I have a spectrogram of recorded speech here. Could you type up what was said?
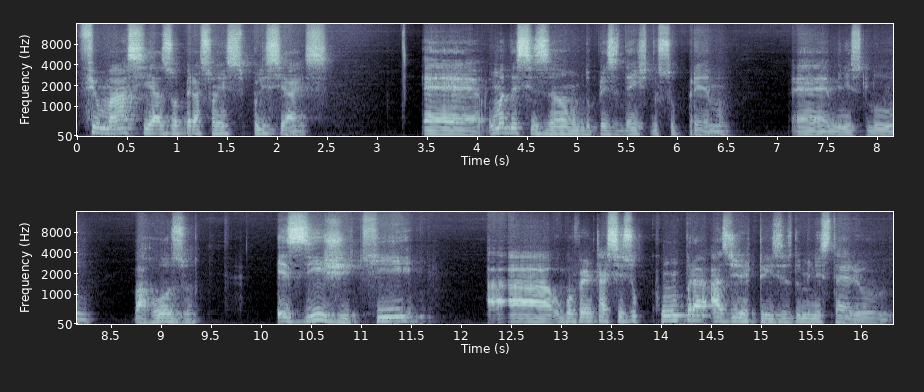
filmasse as operações policiais. É, uma decisão do presidente do Supremo, é, ministro Barroso, exige que a, o governo Tarcísio cumpra as diretrizes do Ministério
